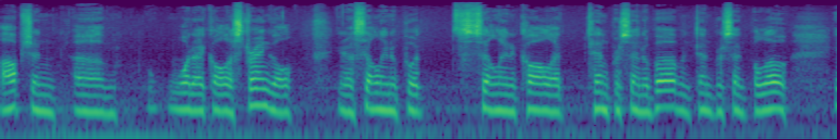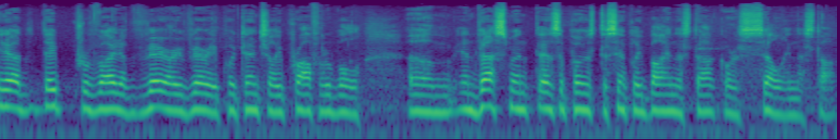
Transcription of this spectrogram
option, um, what I call a strangle, you know, selling a put, selling a call at 10% above and 10% below, you know, they provide a very, very potentially profitable um, investment as opposed to simply buying the stock or selling the stock.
